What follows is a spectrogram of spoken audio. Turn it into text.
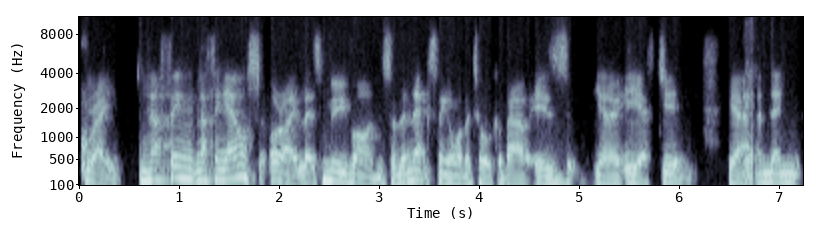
Great. Nothing nothing else? All right let's move on. So the next thing i want to talk about is you know efg yeah, yeah. and then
